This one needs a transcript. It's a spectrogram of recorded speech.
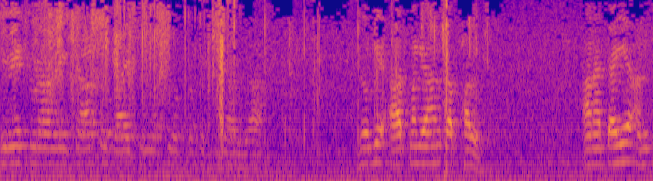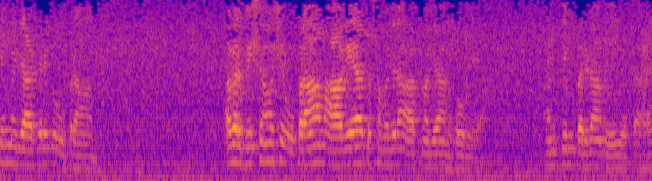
विवेक चूड़ामणि चार सौ बाईस श्लोक प्रतिष्ठा हुआ जो कि आत्मज्ञान का फल आना चाहिए अंतिम में जाकर के उपराम। अगर विषयों से उपराम आ गया तो समझना आत्मज्ञान हो गया। अंतिम परिणाम यही होता है।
